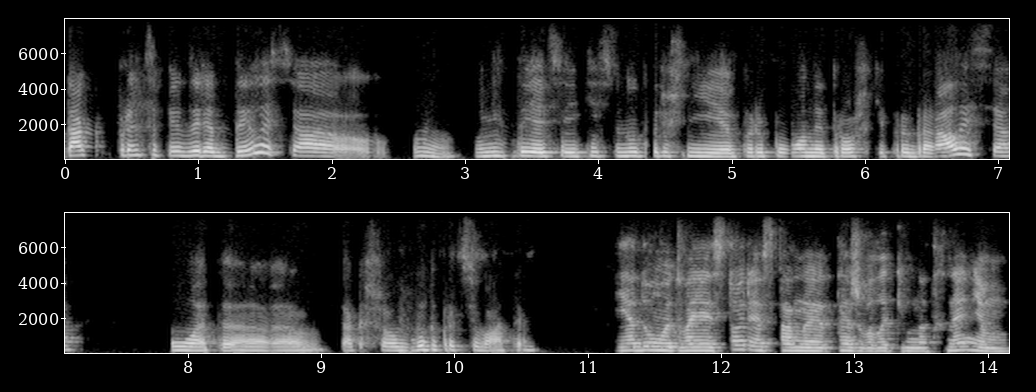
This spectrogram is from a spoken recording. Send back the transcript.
так, в принципі, зарядилася. Ну, мені здається, якісь внутрішні перепони трошки прибралися. От, е, так що буду працювати. Я думаю, твоя історія стане теж великим натхненням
